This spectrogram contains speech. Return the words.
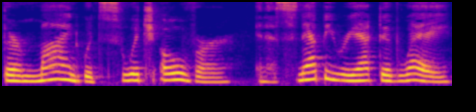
their mind would switch over in a snappy reactive way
